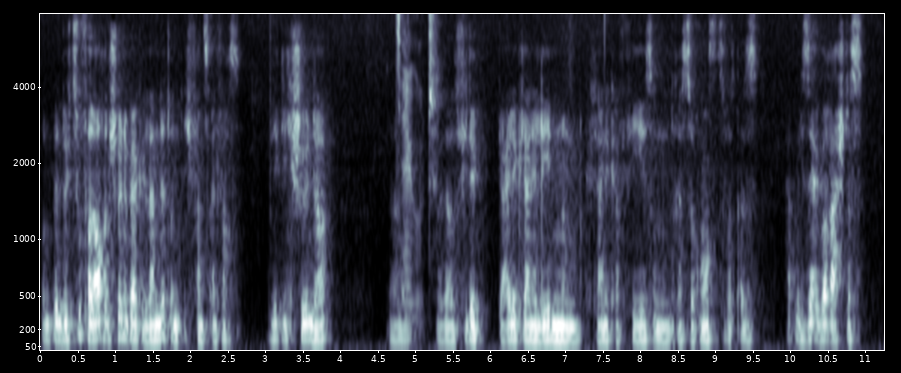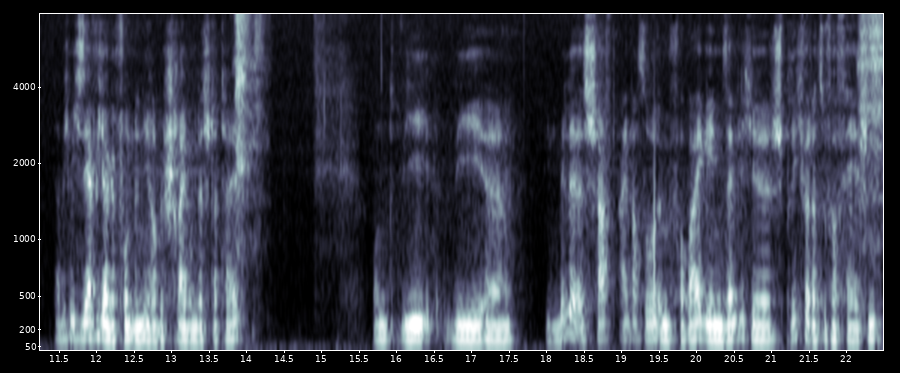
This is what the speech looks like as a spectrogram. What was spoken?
und bin durch Zufall auch in Schöneberg gelandet und ich fand es einfach wirklich schön da. Sehr gut. Weil da viele geile kleine Läden und kleine Cafés und Restaurants und sowas. Also es hat mich sehr überrascht. Das, da habe ich mich sehr wiedergefunden in ihrer Beschreibung des Stadtteils. Und wie, wie, äh, wie Mille es schafft, einfach so im Vorbeigehen sämtliche Sprichwörter zu verfälschen.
